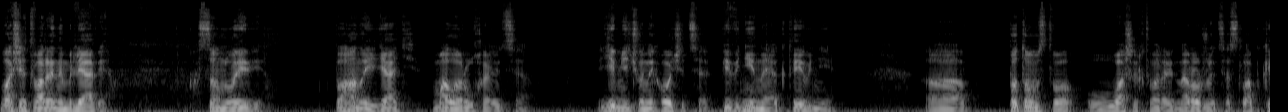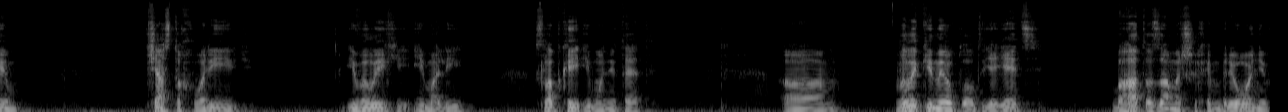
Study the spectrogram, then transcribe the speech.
Ваші тварини мляві, сонливі, погано їдять, мало рухаються, їм нічого не хочеться, півдні неактивні. Потомство у ваших тварин народжується слабким, часто хворіють, і великі, і малі, слабкий імунітет, великий неоплод яєць, багато замерших ембріонів,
